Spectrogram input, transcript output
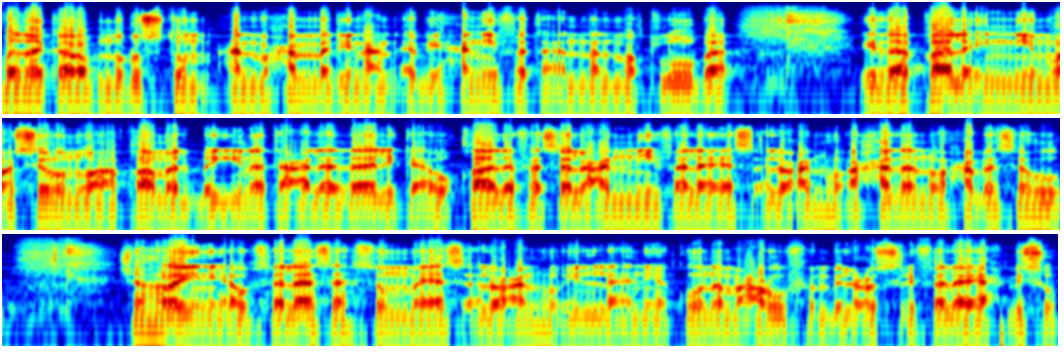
وذكر ابن رستم عن محمد عن أبي حنيفة أن المطلوب إذا قال إني معسر وأقام البينة على ذلك أو قال فسل عني فلا يسأل عنه أحدا وحبسه شهرين أو ثلاثة ثم يسأل عنه إلا أن يكون معروفا بالعسر فلا يحبسه.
